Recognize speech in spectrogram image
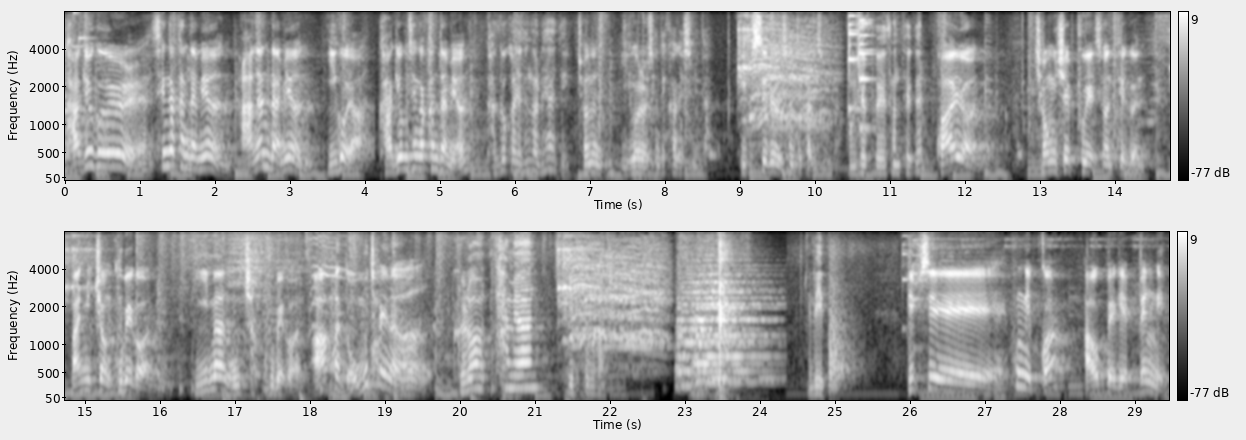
가격을 생각한다면 안 한다면 이거야. 가격을 생각한다면 가격까지 생각을 해야 돼. 저는 이걸 선택하겠습니다. 빕스를 선택하겠습니다. 정 셰프의 선택은 과연 정 셰프의 선택은 16,900원, 25,900원. 아 너무 차이나. 그렇다면 빕스로 가. 립. 빕스의 폭립과 아웃백의 백립.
